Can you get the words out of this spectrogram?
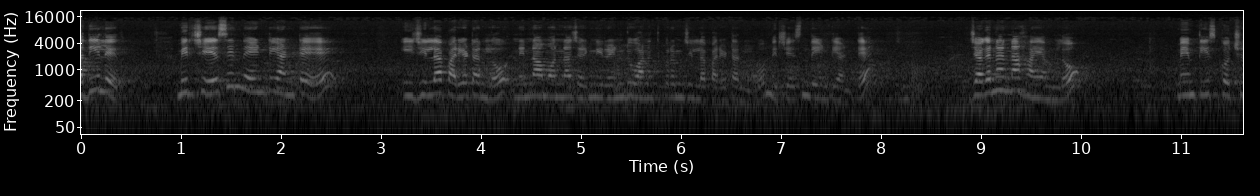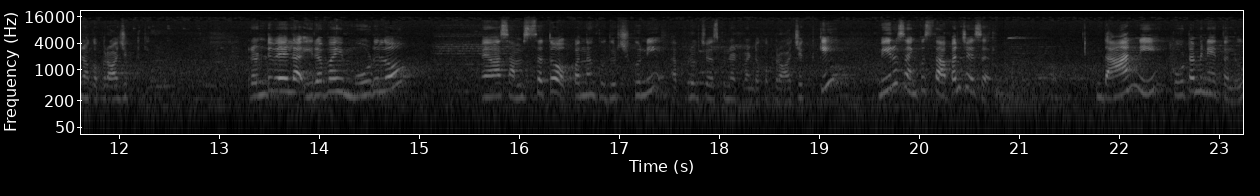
అది లేదు. మీరు చేసింది ఏంటి అంటే ఈ జిల్లా పర్యటనలో నిన్న మొన్న జరిగిన రెండు అనంతపురం జిల్లా పర్యటనలో మీరు చేసింది ఏంటి అంటే జగనన్న హయాంలో మేము తీసుకొచ్చిన ఒక ప్రాజెక్ట్కి రెండు వేల ఇరవై మూడులో మేము ఆ సంస్థతో ఒప్పందం కుదుర్చుకుని అప్రూవ్ చేసుకున్నటువంటి ఒక ప్రాజెక్ట్కి మీరు శంకుస్థాపన చేశారు. దాన్ని కూటమి నేతలు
